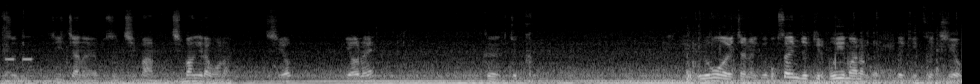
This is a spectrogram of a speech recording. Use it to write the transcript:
무슨 있잖아요. 무슨 지방 지방이라고 하나? 지역 연애? 그좀 용어가 있잖아요. 그 목사님들끼리 모임하는 거, 이렇게 그 지역.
